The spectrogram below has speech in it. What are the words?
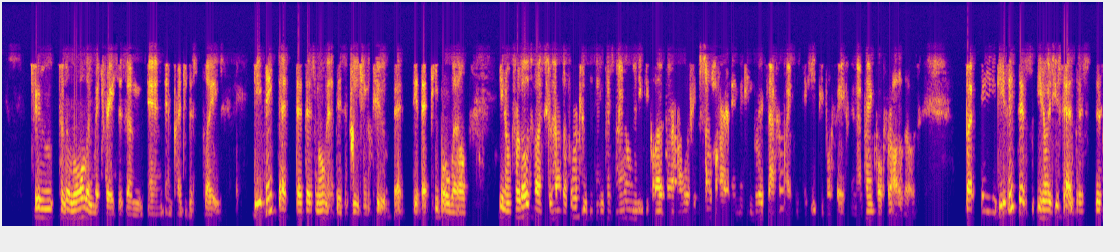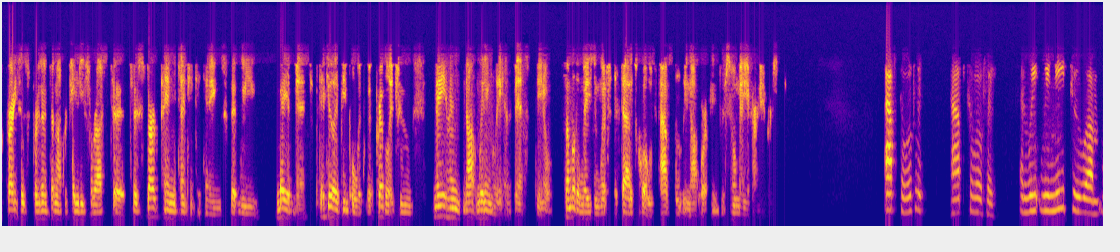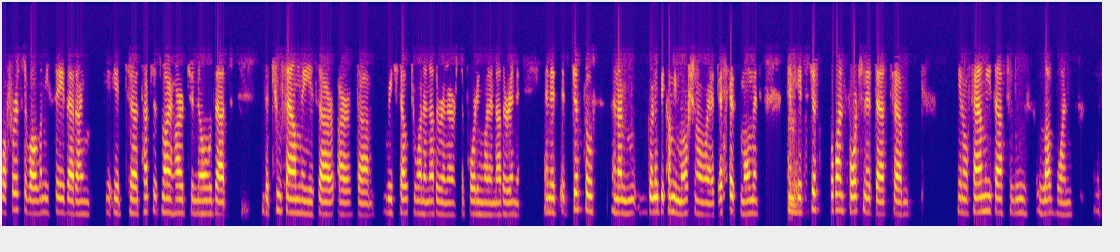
to, to the role in which racism and, and prejudice plays. Do you think that, that this moment is a teaching too, that, that people will you know, for those of us who have the fortune to think, because I know many people out there are working so hard and making great sacrifices to keep people safe, and I'm thankful for all of those. But do you think this, you know, as you said, this this crisis presents an opportunity for us to to start paying attention to things that we may have missed, particularly people with, with privilege who may even not wittingly have missed, you know, some of the ways in which the status quo is absolutely not working for so many of our neighbors. Absolutely. Absolutely. And we, we need to, um, well, first of all, let me say that I'm, it uh, touches my heart to know that the two families are, are, um, reached out to one another and are supporting one another. And, and it, it's just so, and I'm going to become emotional at, at this moment. And mm. it's just so unfortunate that, um, you know, families have to lose loved ones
